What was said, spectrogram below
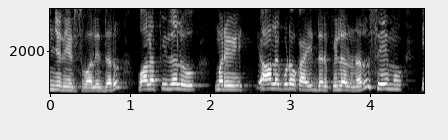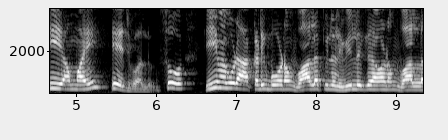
ఇంజనీర్స్ వాళ్ళిద్దరు. వాళ్ళ పిల్లలు మరి వాళ్ళకు కూడా ఒక ఇద్దరు పిల్లలు ఉన్నారు. సేమ్ ఈ అమ్మాయి ఏజ్ వాళ్ళు. సో ఈమె కూడా అక్కడికి పోవడం వాళ్ళ పిల్లలు వీళ్ళకి రావడం వాళ్ళ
